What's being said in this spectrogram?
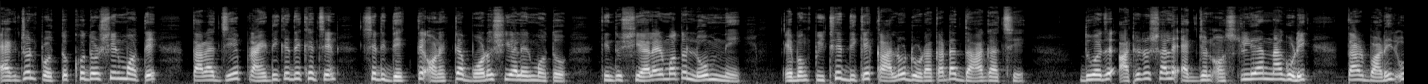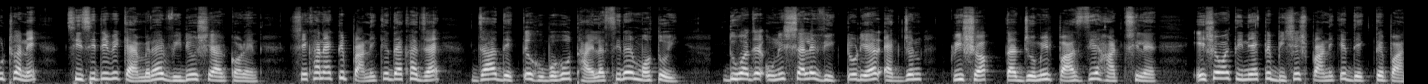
একজন প্রত্যক্ষদর্শীর মতে, তারা যে প্রাণীটিকে দেখেছেন, সেটি দেখতে অনেকটা বড় শিয়ালের মতো, কিন্তু শিয়ালের মতো লোম নেই। এবং পিঠের দিকে কালো ডোরাকাটা দাগ আছে। দু হাজার আঠেরো সালে একজন অস্ট্রেলিয়ান নাগরিক তার বাড়ির উঠানে সিসিটিভি ক্যামেরায় ভিডিও শেয়ার করেন। সেখানে একটি প্রাণীকে দেখা যায় যা দেখতে হুবহু থাইলাসিনের মতোই। দু হাজার উনিশ সালে ভিক্টোরিয়ার একজন কৃষক তার জমির পাশ দিয়ে হাঁটছিলেন। এ সময় তিনি একটা বিশেষ প্রাণীকে দেখতে পান,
